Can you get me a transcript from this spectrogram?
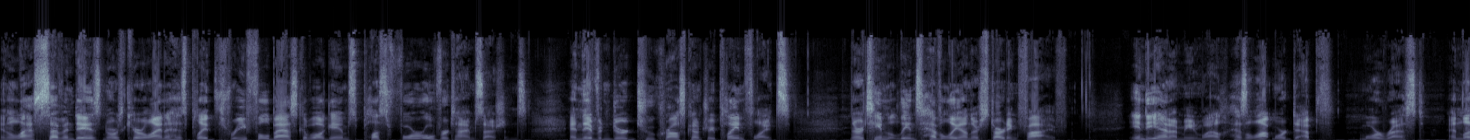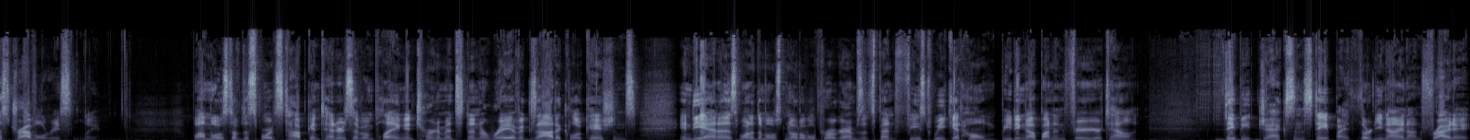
In the last seven days, North Carolina has played three full basketball games plus four overtime sessions, and they've endured two cross country plane flights. They're a team that leans heavily on their starting five. Indiana, meanwhile, has a lot more depth, more rest, and less travel recently. While most of the sport's top contenders have been playing in tournaments in an array of exotic locations, Indiana is one of the most notable programs that spent Feast Week at home, beating up on inferior talent. They beat Jackson State by 39 on Friday,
